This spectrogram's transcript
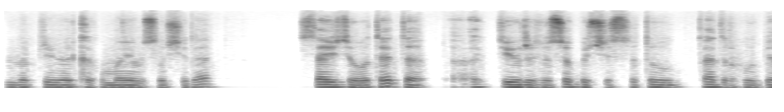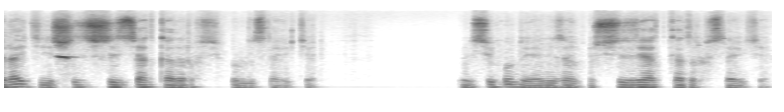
например, как в моем случае, да, ставите вот это, активируете высокую частоту кадров, выбирайте и 60 кадров в секунду ставите. В секунду, я не знаю, 60 кадров ставите.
